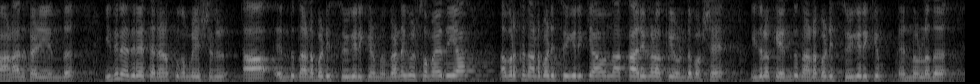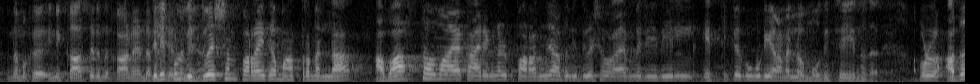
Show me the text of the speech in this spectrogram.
കാണാൻ കഴിയുന്നത്. ഇതിനെതിരെ തെരഞ്ഞെടുപ്പ് കമ്മീഷനിൽ എന്ത് നടപടി സ്വീകരിക്കണം? വേണമെങ്കിൽ സ്വമേധയാ അവർക്ക് നടപടി സ്വീകരിക്കാവുന്ന കാര്യങ്ങളൊക്കെ ഉണ്ട്. പക്ഷേ ഇതിലൊക്കെ എന്ത് നടപടി സ്വീകരിക്കും എന്നുള്ളത് നമുക്ക് ഇനി കാത്തിരുന്ന് കാണേണ്ടത് വിദ്വേഷം പറയാൻ പറയുക മാത്രമല്ല അവാസ്തവമായ കാര്യങ്ങൾ പറഞ്ഞ് അത് വിദ്വേഷമായ രീതിയിൽ എത്തിക്കുക കൂടിയാണല്ലോ മോദി ചെയ്യുന്നത്. അപ്പോൾ അത്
